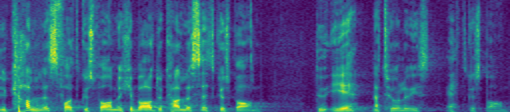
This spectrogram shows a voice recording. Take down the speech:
Du kalles for et Guds barn. Ikke bare du kalles et Guds barn. Du er naturligvis et Guds barn.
